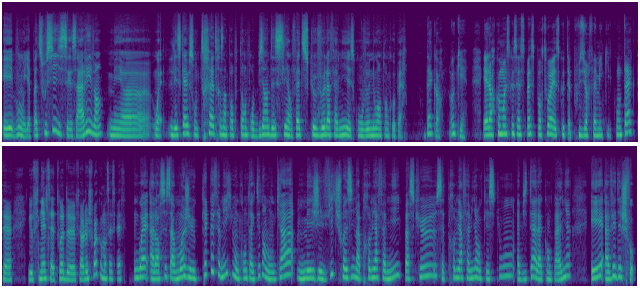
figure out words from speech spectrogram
Et bon, il n'y a pas de souci, ça arrive, hein. mais euh, ouais, les Skype sont très très importants pour bien déceler en fait ce que veut la famille et ce qu'on veut nous en tant qu'opère. D'accord, ok. Et alors, comment est-ce que ça se passe pour toi? Est-ce que tu as plusieurs familles qui te contactent euh, Et au final, c'est à toi de faire le choix? Comment ça se passe? Ouais, alors c'est ça. Moi, j'ai eu quelques familles qui m'ont contacté dans mon cas, mais j'ai vite choisi ma première famille parce que cette première famille en question habitait à la campagne et avait des chevaux.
